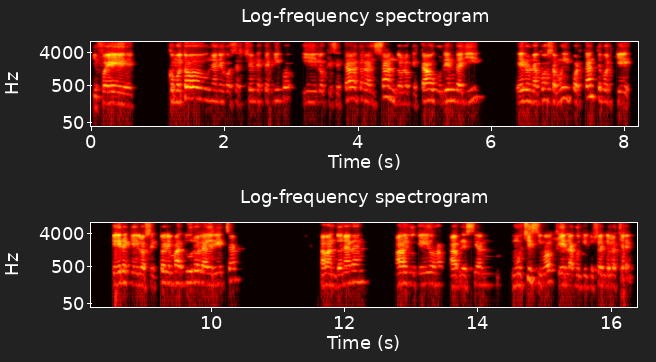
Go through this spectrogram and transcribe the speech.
y fue como toda una negociación de este tipo y lo que se estaba transando, lo que estaba ocurriendo allí, era una cosa muy importante porque era que los sectores más duros de la derecha abandonaran algo que ellos aprecian muchísimo, que es la constitución de los 80.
